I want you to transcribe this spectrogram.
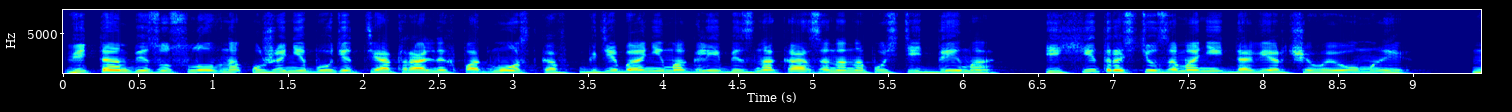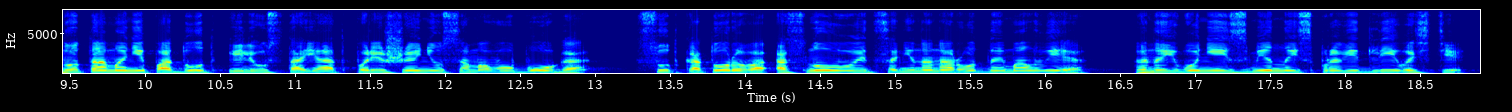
Ведь там, безусловно, уже не будет театральных подмостков, где бы они могли безнаказанно напустить дыма и хитростью заманить доверчивые умы. Но там они падут или устоят по решению самого Бога, суд которого основывается не на народной молве, а на его неизменной справедливости –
